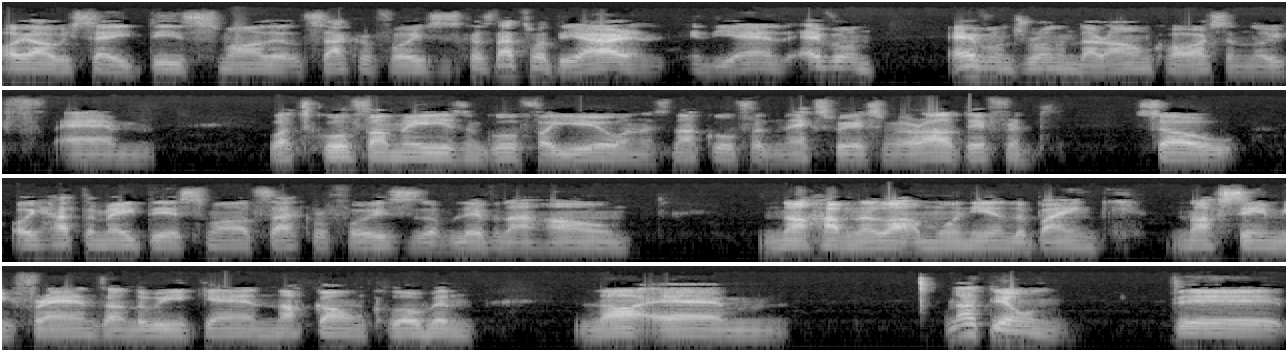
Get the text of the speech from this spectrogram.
I always say these small little sacrifices because that's what they are in, in the end. Everyone everyone's running their own course in life. Um, what's good for me isn't good for you, and it's not good for the next person. We're all different. So I had to make these small sacrifices of living at home, not having a lot of money in the bank, not seeing my friends on the weekend, not going clubbing, not um, not doing the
